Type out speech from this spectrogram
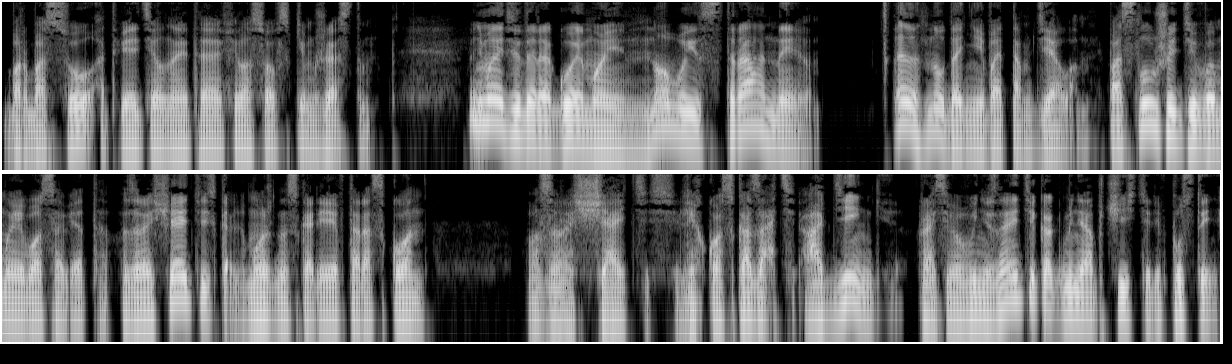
Барбасу ответил на это философским жестом. Понимаете, дорогой мой, новые страны... Э, ну да не в этом дело. Послушайте вы моего совета. Возвращайтесь как можно скорее в Тараскон. Возвращайтесь, легко сказать. А деньги? Разве вы не знаете, как меня обчистили в пустыне?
